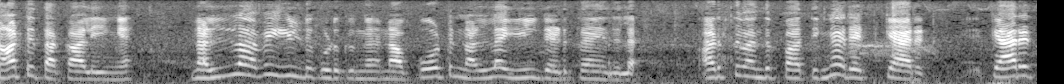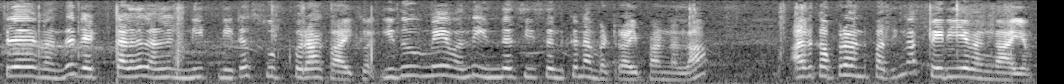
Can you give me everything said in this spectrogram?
நாட்டு தக்காளிங்க. நல்லாவே ஈல்டு கொடுக்குங்க. நான் போட்டு நல்லா ஈல்டு எடுத்தேன் இதில். அடுத்து வந்து பார்த்தீங்கன்னா ரெட் கேரட் கேரட்டு வந்து ரெட் கலரில் நல்லா நீட் நீட்டாக சூப்பராக காய்க்கும். இதுவுமே வந்து இந்த சீசனுக்கு நம்ம ட்ரை பண்ணலாம். அதுக்கப்புறம் வந்து பார்த்தீங்கன்னா பெரிய வெங்காயம்.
